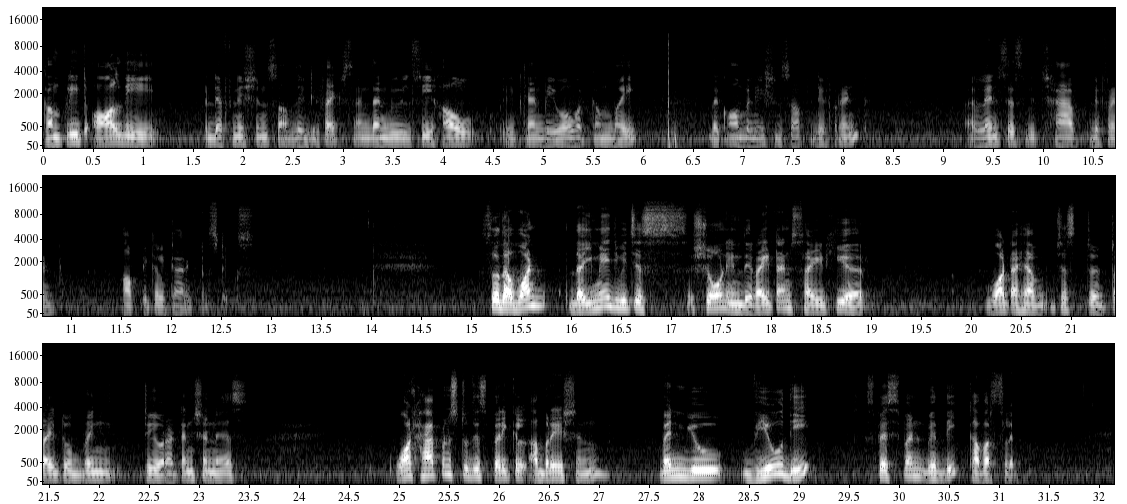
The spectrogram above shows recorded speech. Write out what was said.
complete all the definitions of the defects and then we will see how it can be overcome by the combinations of different uh, lenses which have different optical characteristics. So, the one the image which is shown in the right hand side here what I have just uh, tried to bring to your attention is what happens to this spherical aberration when you view the specimen with the cover slip.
